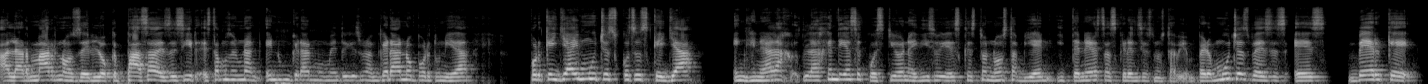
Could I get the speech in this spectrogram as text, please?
alarmarnos de lo que pasa, es decir, estamos en, una, en un gran momento y es una gran oportunidad porque ya hay muchas cosas que ya en general la, la gente ya se cuestiona y dice, oye, es que esto no está bien y tener estas creencias no está bien, pero muchas veces es ver que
